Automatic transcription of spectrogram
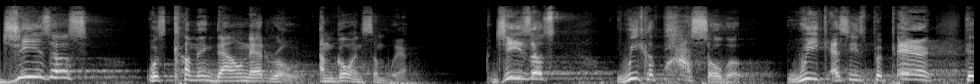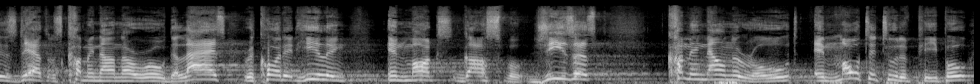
Jesus was coming down that road. I'm going somewhere. Jesus, week of Passover, week as he's preparing his death, was coming down that road. The last recorded healing in Mark's gospel. Jesus coming down the road, a multitude of people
